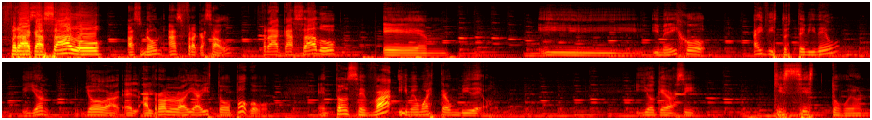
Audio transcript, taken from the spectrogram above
Fracasado. as known as fracasado. Fracasado. eh, y, y me dijo, ¿has visto este video? Y yo, yo el- al rolo lo había visto poco. po. Entonces va y me muestra un video. Y yo quedo así, ¿qué es esto, weón?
